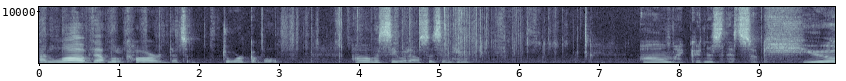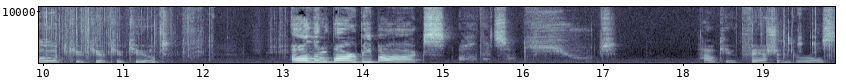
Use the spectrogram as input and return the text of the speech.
I love that little card. That's adorable. Oh, let's see what else is in here. Oh my goodness, that's so cute. Cute, cute, cute, cute. Oh, little Barbie box. Oh, that's so cute. How cute. Fashion girls.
